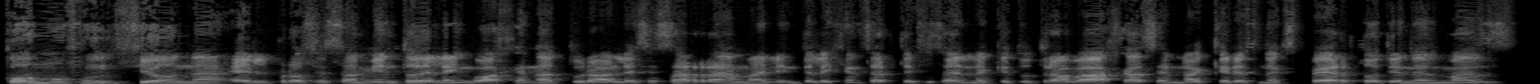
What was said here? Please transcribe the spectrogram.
cómo funciona el procesamiento del lenguaje natural. Es esa rama de la inteligencia artificial en la que tú trabajas, en la que eres un experto, tienes más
